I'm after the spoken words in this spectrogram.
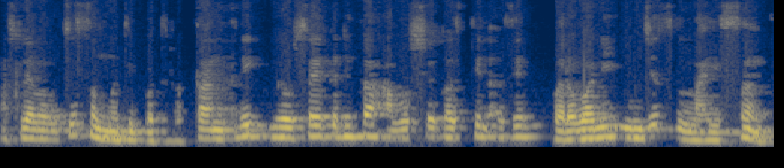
असल्याबाबतचे संमतीपत्र. तांत्रिक व्यवसायाकरिता आवश्यक असतील असे परवाने म्हणजेच लायसन्स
